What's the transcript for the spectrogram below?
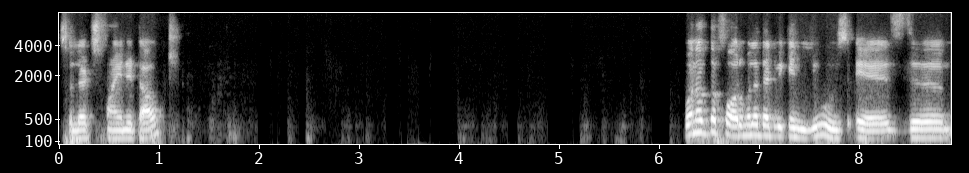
So let's find it out one of the formula that we can use is the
